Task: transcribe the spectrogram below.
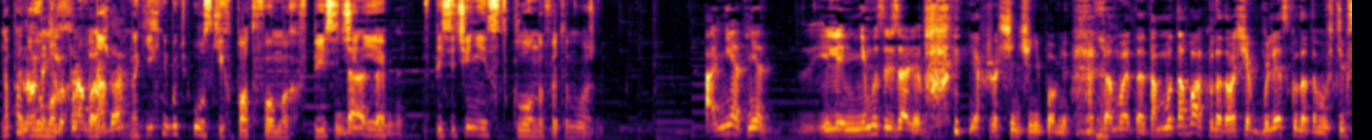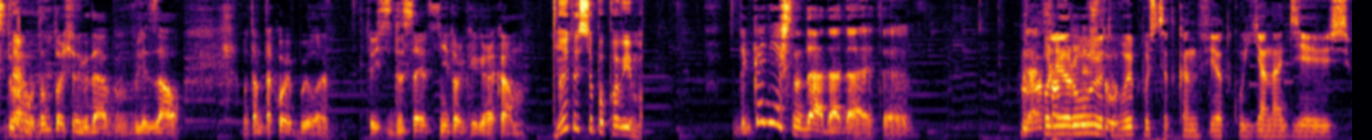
На на подъемах, рампах, на, да? на каких-нибудь узких платформах, в пересечении, Да, да, да. в пересечении склонов это можно. А нет, нет, или не мы залезали, я уже вообще ничего не помню. Там это, там мотобак куда-то вообще влез куда-то в текстуру, Да, вот да. он точно, да, влезал. Вот там такое было. То есть достается не только игрокам. Но это все поправимо. Да, конечно, да, да, да, это... Ну, Да, самом деле, Полируют, что- выпустят конфетку, я надеюсь.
